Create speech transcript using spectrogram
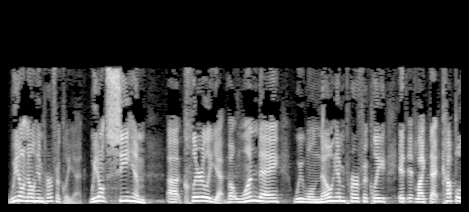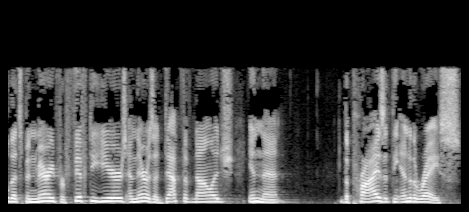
We don't know him perfectly yet. We don't see him uh, clearly yet. But one day we will know him perfectly. It, it, like that couple that's been married for 50 years, and there is a depth of knowledge in that. The prize at the end of the race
